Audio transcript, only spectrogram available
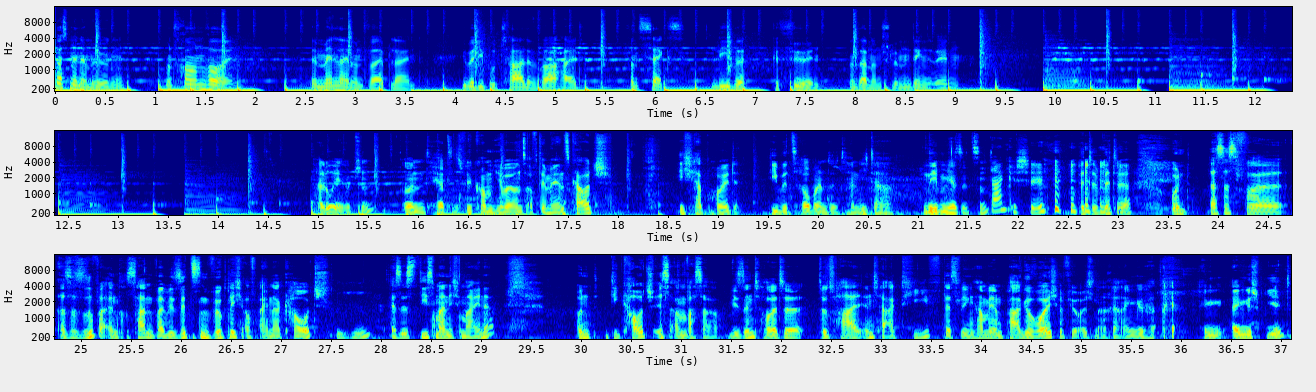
was Männer mögen und Frauen wollen. Wenn Männlein und Weiblein über die brutale Wahrheit von Sex, Liebe, Gefühlen und anderen schlimmen Dingen reden. Hallo ihr Hübschen und herzlich willkommen hier bei uns auf der Mans Couch. Ich habe heute die bezaubernde Tanita neben mir sitzen. Dankeschön. Bitte, bitte. Und das ist, voll, das ist super interessant, weil wir sitzen wirklich auf einer Couch. Es ist diesmal nicht meine. Und die Couch ist am Wasser. Wir sind heute total interaktiv, deswegen haben wir ein paar Geräusche für euch nachher einge ein- eingespielt.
